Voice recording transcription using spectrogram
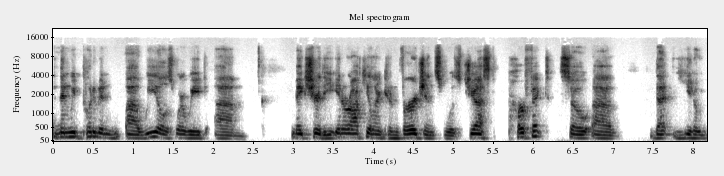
And then we'd put them in uh, wheels where we'd um, make sure the interocular convergence was just perfect. So uh, that, you know,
